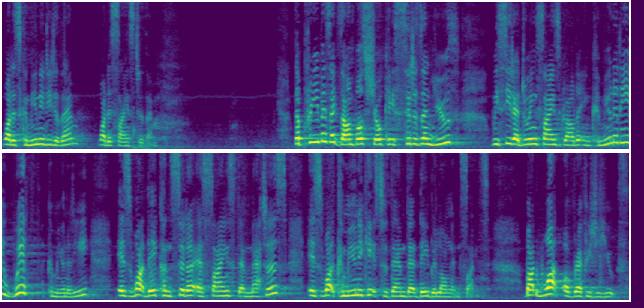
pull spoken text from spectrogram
What is community to them? What is science to them? The previous examples showcase citizen youth. We see that doing science grounded in community with community is what they consider as science that matters, is what communicates to them that they belong in science. But what of refugee youth?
